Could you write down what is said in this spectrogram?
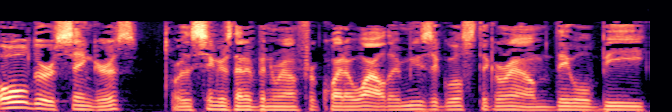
older singers, or the singers that have been around for quite a while, their music will stick around. They will be,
